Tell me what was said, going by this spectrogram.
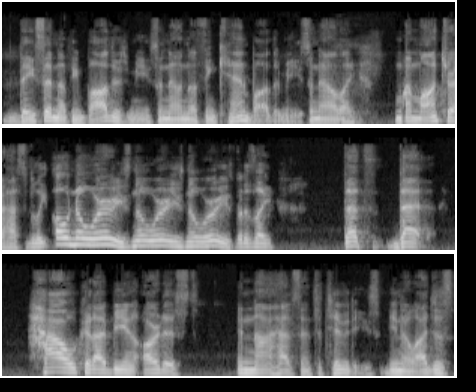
they said nothing bothers me, so now nothing can bother me. So now, like, my mantra has to be like, oh, no worries, no worries, no worries. But it's like, that's that. How could I be an artist and not have sensitivities? You know, I just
